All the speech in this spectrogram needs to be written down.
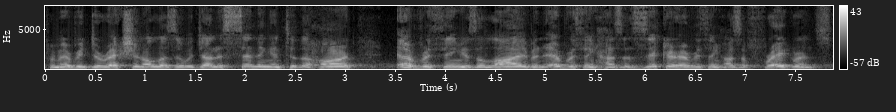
From every direction Allah is sending into the heart everything is alive and everything has a zikr, everything has a fragrance.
